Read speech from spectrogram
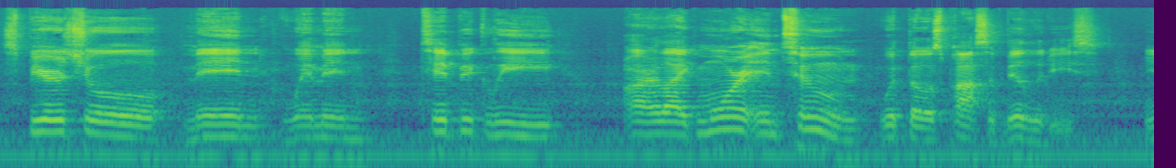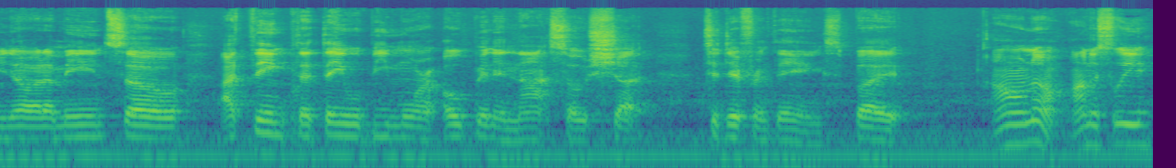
spiritual men, women typically are like more in tune with those possibilities. You know what I mean? So, I think that they will be more open and not so shut to different things. But, I don't know. Honestly,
